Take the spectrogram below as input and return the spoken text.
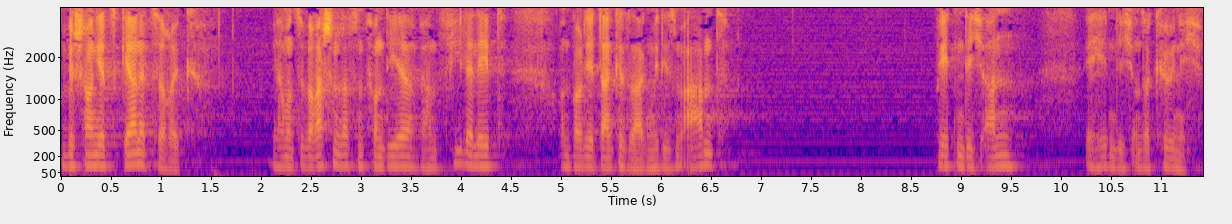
Und wir schauen jetzt gerne zurück. Wir haben uns überraschen lassen von dir, wir haben viel erlebt und wollen dir Danke sagen mit diesem Abend beten dich an, erheben dich, unser König,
